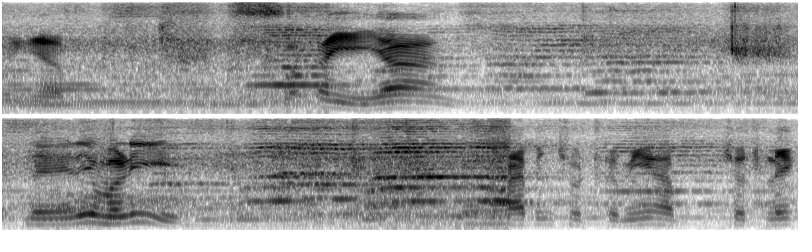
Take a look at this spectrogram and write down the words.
อย่างเงี้ยครับใส่ย่างเดลิเวอรี่ขายเป็นชุดก็มีครับ ชุดเล็ก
